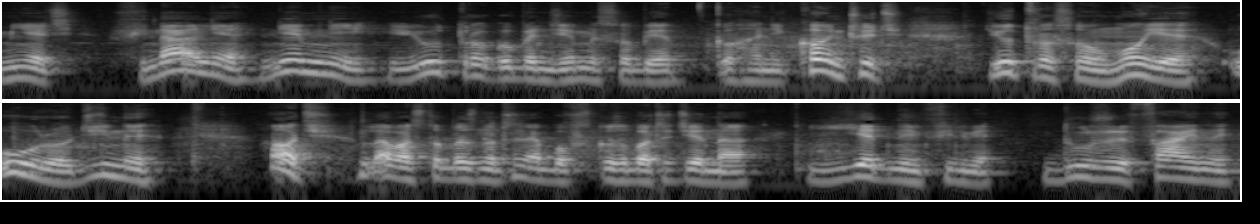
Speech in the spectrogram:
mieć. Finalnie, niemniej, jutro go będziemy sobie, kochani, kończyć. Jutro są moje urodziny. Choć dla Was to bez znaczenia, bo wszystko zobaczycie na jednym filmie. Duży, fajny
